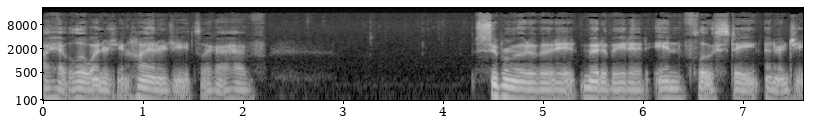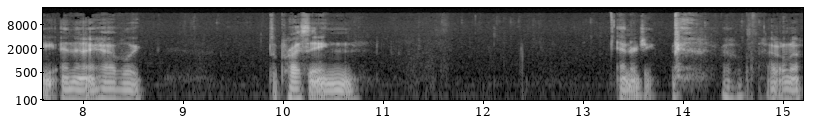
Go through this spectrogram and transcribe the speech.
I have low energy and high energy. It's like I have super motivated motivated in flow state energy and then I have like depressing energy. I don't know.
